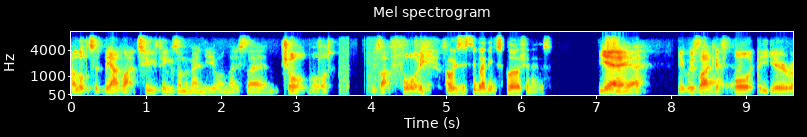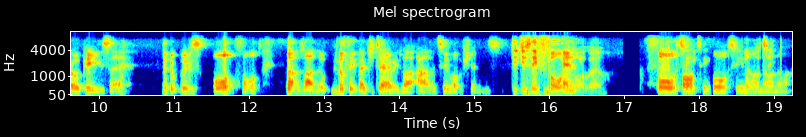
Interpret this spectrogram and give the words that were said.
I looked at. They had like two things on the menu on this um, chalkboard. It was like forty. Oh, is this where the explosion is? yeah, yeah. It was like Yeah, a yeah. forty euro pizza that was awful. That was like nothing vegetarian. Like out of the two options. Did you say four And- euro? 40, 40. 40, no, 40. no, no.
